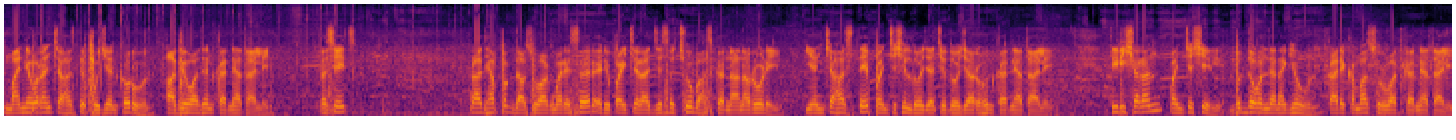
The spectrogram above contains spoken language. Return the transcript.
मान्यवरांच्या हस्ते पूजन करून अभिवादन करण्यात आले. तसेच प्राध्यापक दासू वाघमारे सर रिपाईचे राज्य सचिव भास्कर नाना रोडे यांच्या हस्ते पंचशील ध्वजाचे ध्वजारोहण करण्यात आले. तिरिशरण पंचशील बुद्धवंदना घेऊन कार्यक्रमात सुरुवात करण्यात आली.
